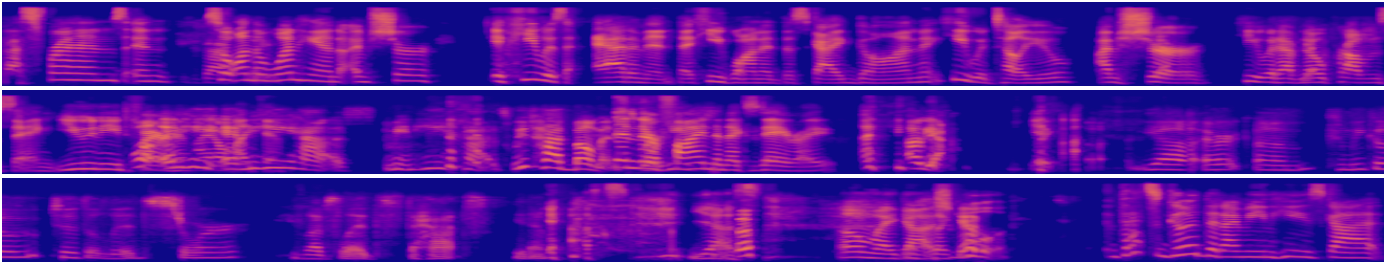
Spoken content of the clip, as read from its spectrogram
best friends. And exactly. so, on the one hand, I'm sure if he was adamant that he wanted this guy gone, he would tell you. I'm sure. Yeah. He would have no problem saying, "You need to well, fire and him." He, and like he him. has. I mean, he has. We've had moments. then they're fine the next day, right? oh yeah. yeah. Like, uh, yeah, Eric. Um, can we go to the lids store? He loves lids, the hats you know? Yes. yes. Oh my gosh. Like, yep. Well, that's good that I mean he's got,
